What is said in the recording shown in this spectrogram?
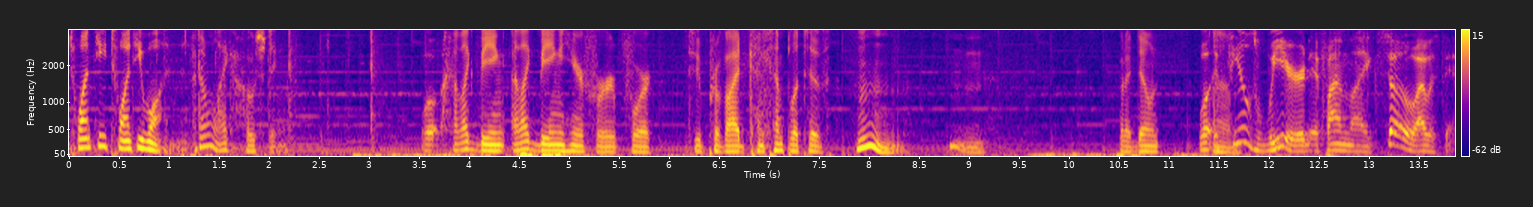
2021. I don't like hosting. Well, I like being I like being here for for to provide contemplative hmm. But I don't well, it Um, feels weird if I'm like, so I was, th-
